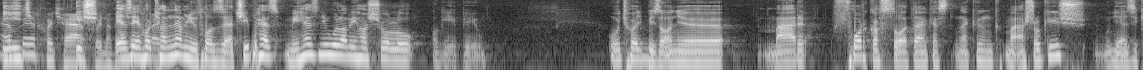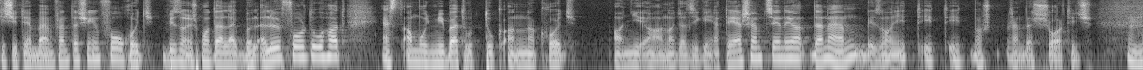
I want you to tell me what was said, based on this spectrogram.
Ezért, hogyha és ezért, chipek, hogyha nem jut hozzá a chiphez, mihez nyúl, ami hasonló? A GPU. Úgyhogy bizony már forkasztolták ezt nekünk mások is, ugye ez egy kicsit ilyen benfentes info, hogy bizonyos modellekből előfordulhat, ezt amúgy mi betudtuk annak, hogy annyi a nagy az igény a TSMC-nél, de nem, bizony itt, itt, itt most rendes shortage, Uh-huh.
